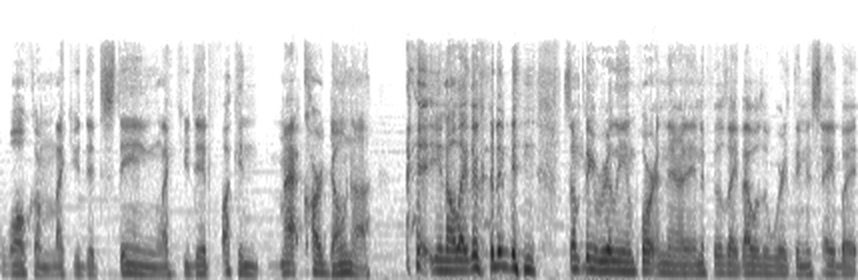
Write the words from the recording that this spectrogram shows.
welcome, like you did Sting, like you did fucking Matt Cardona. you know, like there could have been something really important there, and it feels like that was a weird thing to say. But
